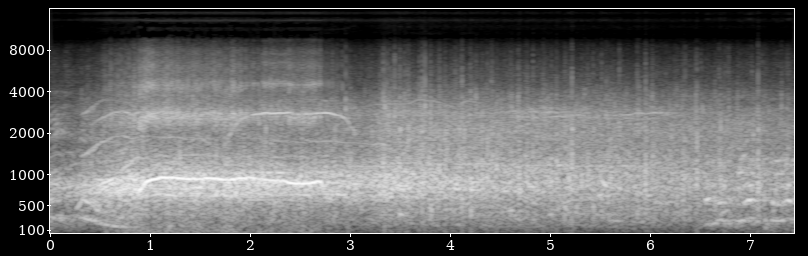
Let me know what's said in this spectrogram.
richtig. Das ist kein Spaß.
